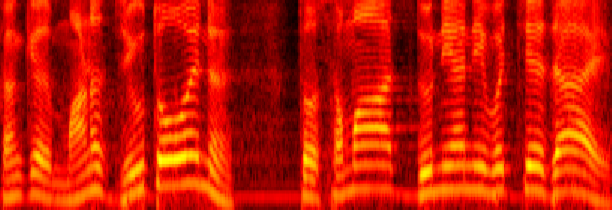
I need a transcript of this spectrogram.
કારણ કે માણસ જીવતો હોય ને, તો સમાજ દુનિયાની વચ્ચે જાય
